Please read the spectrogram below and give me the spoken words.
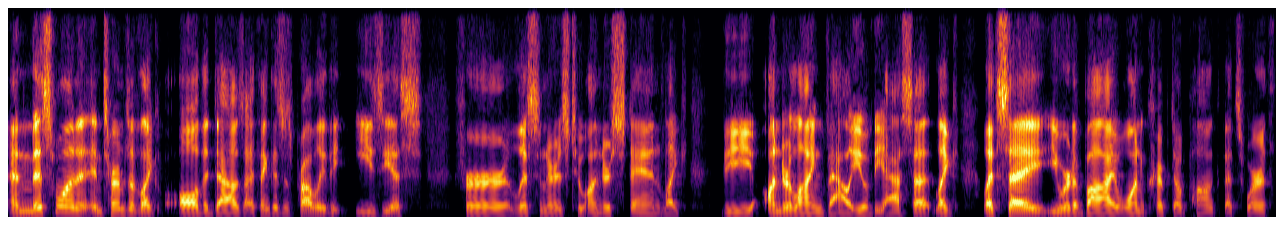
And this one, in terms of like all the DAOs, I think this is probably the easiest for listeners to understand like the underlying value of the asset. Like, let's say you were to buy one CryptoPunk that's worth,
